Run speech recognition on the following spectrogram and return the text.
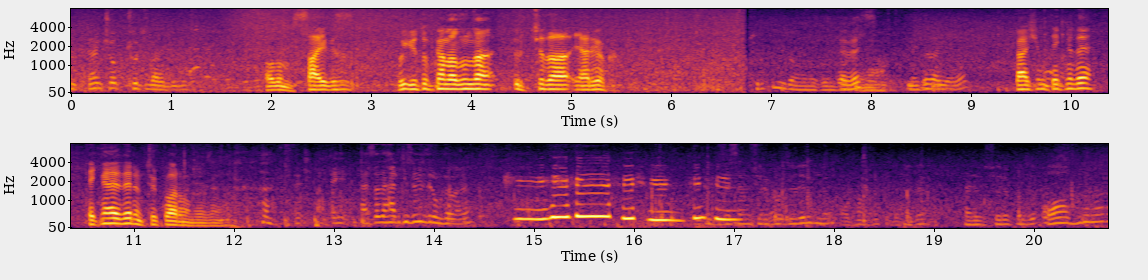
Türk'ten çok Kürt var burada. Oğlum saygısız. Bu YouTube kanalında ırkçılığa yer yok. Evet. Ne kadar var. Ben şimdi teknede teknede derim Türk var mı diye. E, ben zaten herkes öyledir muhtemelen. Sana şöyle poz verelim mi? Orhan çok güzel. Hani bir şöyle poz Aa bu ne lan?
